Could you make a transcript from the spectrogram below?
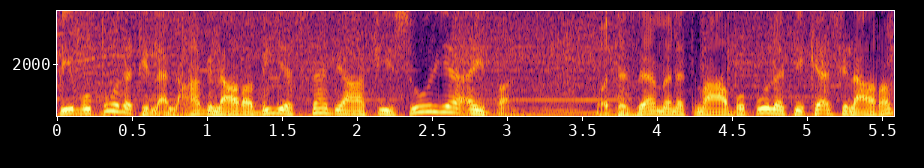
في بطولة الألعاب العربية السابعة في سوريا أيضا. وتزامنت مع بطولة كأس العرب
